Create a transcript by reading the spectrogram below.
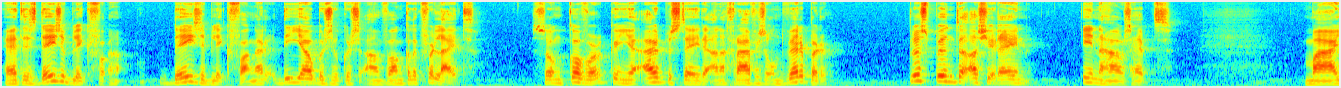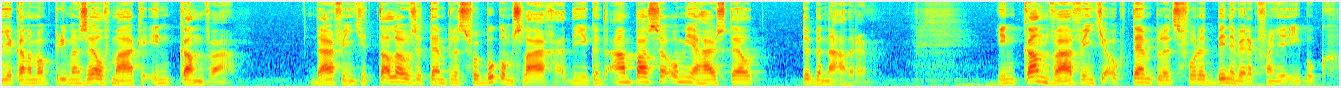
Het is deze, deze blikvanger die jouw bezoekers aanvankelijk verleidt. Zo'n cover kun je uitbesteden aan een grafische ontwerper. Pluspunten als je er een in-house hebt. Maar je kan hem ook prima zelf maken in Canva. Daar vind je talloze templates voor boekomslagen die je kunt aanpassen om je huisstijl te benaderen. In Canva vind je ook templates voor het binnenwerk van je e-book.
